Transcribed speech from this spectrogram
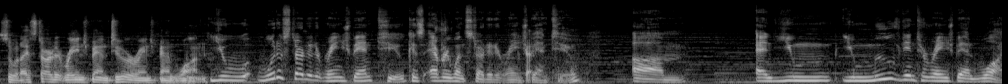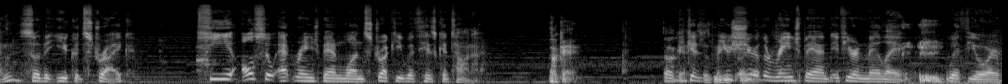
So would I start at range band two or range band one? You would have started at range band two because everyone started at range Okay. band two, um, and you you moved into range band one so that you could strike. He also at range band one struck you with his katana Okay. Okay. because you sure share the range band if you're in melee with your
